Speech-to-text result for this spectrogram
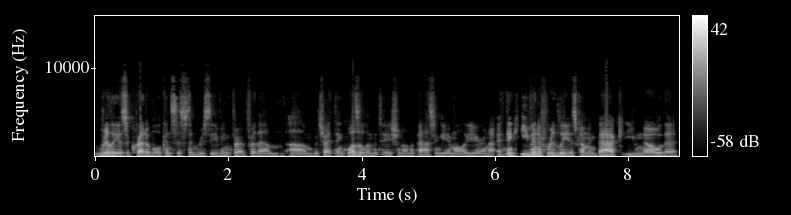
really as a credible, consistent receiving threat for them, um, which I think was a limitation on the passing game all year. And I think even if Ridley is coming back, you know that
